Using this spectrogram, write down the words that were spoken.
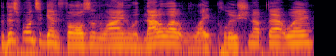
but this once again falls in line with not a lot of light pollution up that way.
